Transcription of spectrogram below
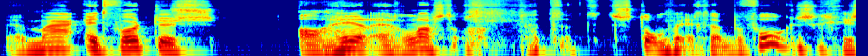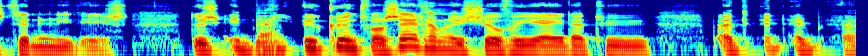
Uh, maar het wordt dus al heel erg lastig, omdat het stomweg dat bevolkingsregister er niet is. Dus u kunt wel zeggen, meneer Chauvier, dat u het, uh,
